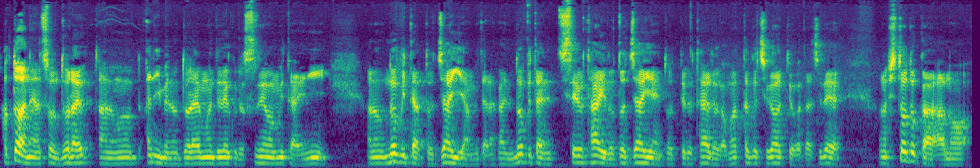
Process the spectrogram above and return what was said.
あとはねそのドラあのアニメの「ドラえもん」で出てくるスネ夫みたいにあののび太とジャイアンみたいな感じでのび太にしてる態度とジャイアンにとってる態度が全く違うという形であの人とかあの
